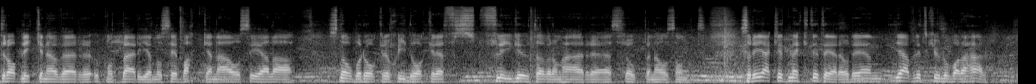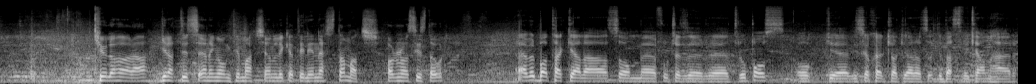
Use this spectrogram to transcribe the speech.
dra blicken över upp mot bergen och se backarna och se alla snowboardåkare och skidåkare flyga ut över de här eh, sloperna och sånt. Så det är jäkligt mäktigt är det och det är en jävligt kul att vara här. Kul att höra. Grattis än en gång till matchen. Lycka till i nästa match. Har du några sista ord? Jag vill bara tacka alla som eh, fortsätter tro på oss och vi ska självklart göra det bästa vi kan här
